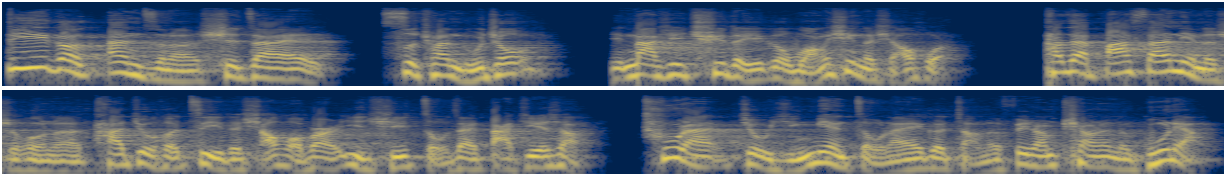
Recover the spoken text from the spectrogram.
第一个案子呢是在四川泸州纳西区的一个王姓的小伙他在八三年的时候呢，他就和自己的小伙伴一起走在大街上，突然就迎面走来一个长得非常漂亮的姑娘，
